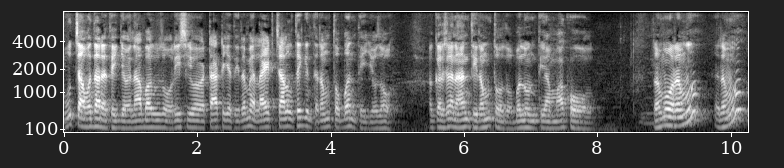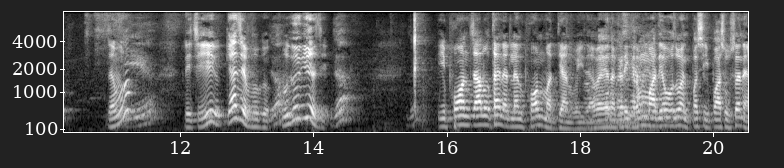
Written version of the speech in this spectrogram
ઊંચા વધારે થઈ ગયા હોય ને આ બાજુ જો ઋષિ હવે ટાટિયાથી રમે લાઇટ ચાલુ થઈ ગઈ ને રમતો બંધ થઈ ગયો જો. અગર છે ને આનથી રમતો હતો બલૂનથી આમ આખો રમો રમો રમો રમો. રીચી ક્યાં છે ભૂગો? ભૂગો ગયો છે? એ ફોન ચાલુ થાય ને એટલે એને ફોનમાં જ ધ્યાન હોય જાય. હવે એને ઘડીક રમવા દેવો જોઈએ ને પછી પાછું છે ને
